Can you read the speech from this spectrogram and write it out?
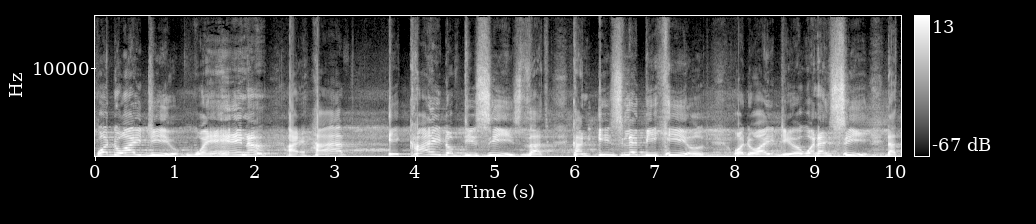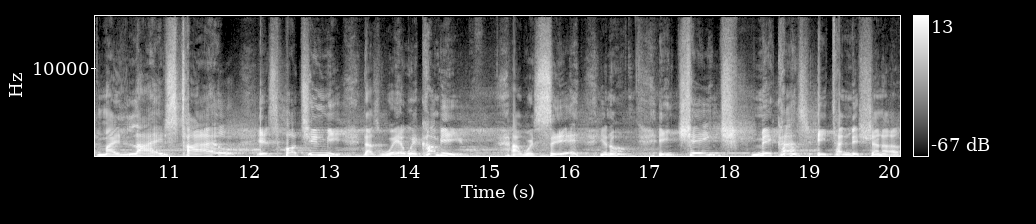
What do I do when I have a kind of disease that can easily be healed. What do I do when I see that my lifestyle is hurting me? That's where we're coming. And we say, you know, in Change Makers International,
